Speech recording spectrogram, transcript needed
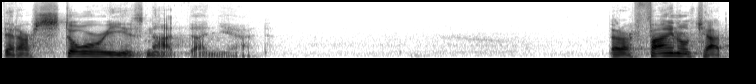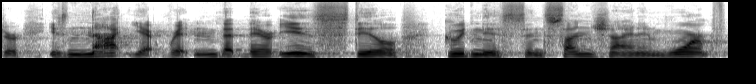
that our story is not done yet? That our final chapter is not yet written, that there is still goodness and sunshine and warmth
